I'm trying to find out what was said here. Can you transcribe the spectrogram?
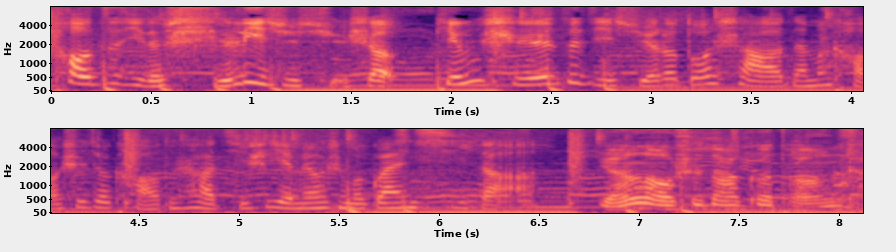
靠自己的实力去取胜，平时自己学了多少，咱们考试就考多少，其实也没有什么关系的。袁老师大课堂开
